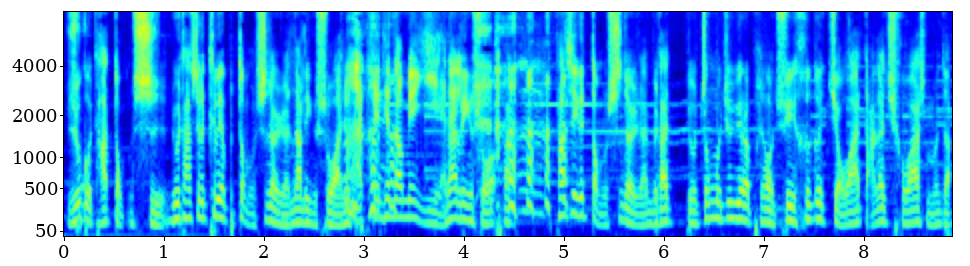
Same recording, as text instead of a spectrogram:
如果他懂事，如果他是个特别不懂事的人，那另说啊，就他天天当面演那另说 他是一个懂事的人，比如他，比如周末就约了朋友去喝个酒啊，打个球啊什么的，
